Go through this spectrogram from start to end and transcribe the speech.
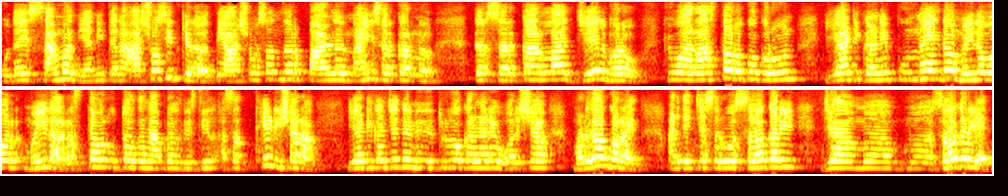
उदय सामंत यांनी त्यांना आश्वासित केलं. ते आश्वासन जर पाळलं नाही सरकारनं तर सरकारला जेल भरो किंवा रास्ता रोको करून या ठिकाणी पुन्हा एकदा महिलावर महिला रस्त्यावर उतरताना आपल्याला दिसतील असा थेट इशारा या ठिकाणचे ते नेतृत्व करणारे वर्षा मडगावकर आहेत. आणि त्यांचे सर्व सहकारी ज्या सहकारी आहेत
